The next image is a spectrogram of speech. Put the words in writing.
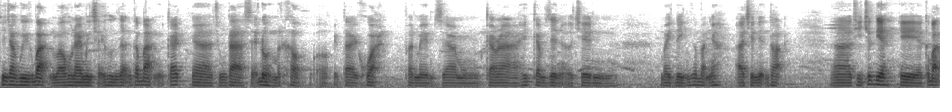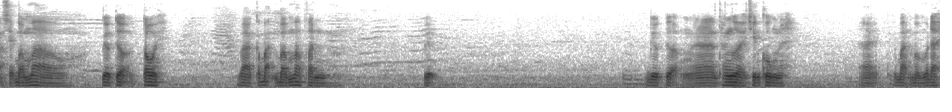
Xin chào quý các bạn và hôm nay mình sẽ hướng dẫn các bạn cách à, chúng ta sẽ đổi mật khẩu ở cái tài khoản phần mềm xem camera Hikvision ở trên máy tính các bạn nhé, à, trên điện thoại. À, thì trước tiên thì các bạn sẽ bấm vào biểu tượng tôi và các bạn bấm vào phần biểu, biểu tượng à, thằng người trên cùng này. Đấy, các bạn bấm vào đây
